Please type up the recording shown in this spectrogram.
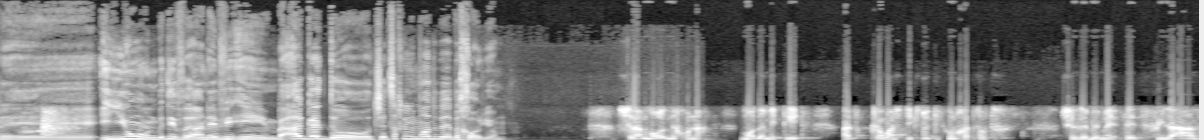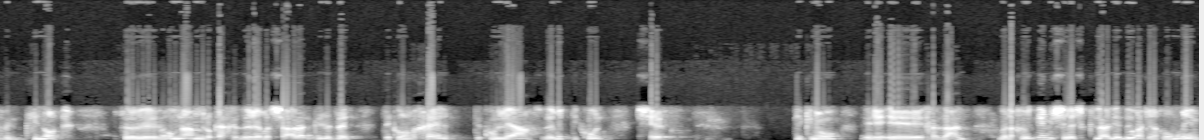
אה, עיון בדברי הנביאים, באגדות, שצריך ללמוד בכל יום. שאלה מאוד נכונה, מאוד אמיתית. אז כמובן שתקנו תיקון חצות, שזה באמת תפילה וקינות, אומנם לוקח איזה רבע שעה להגיד את זה, תיקון רחל, תיקון לאה, שזה באמת תיקון. תקנו אה, אה, חז"ל, ואנחנו יודעים שיש כלל ידוע שאנחנו אומרים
